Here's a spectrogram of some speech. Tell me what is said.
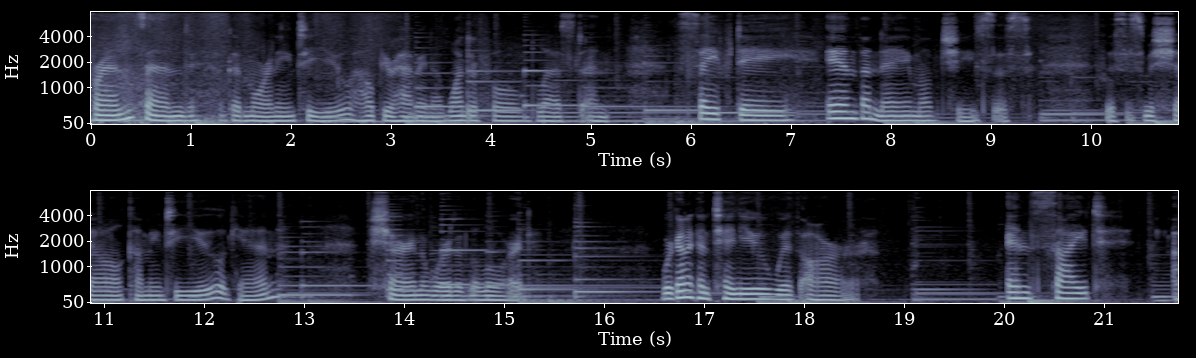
friends, and good morning to you. I hope you're having a wonderful, blessed, and safe day in the name of Jesus. This is Michelle coming to you again, sharing the word of the Lord. We're going to continue with our insight, uh,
